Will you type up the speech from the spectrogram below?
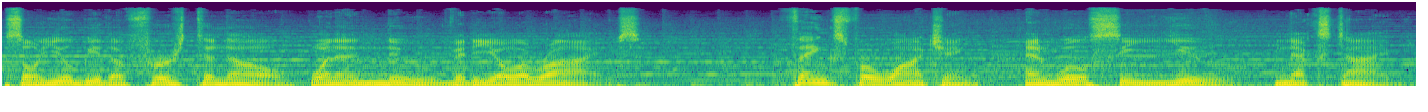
so you'll be the first to know when a new video arrives. Thanks for watching, and we'll see you next time.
